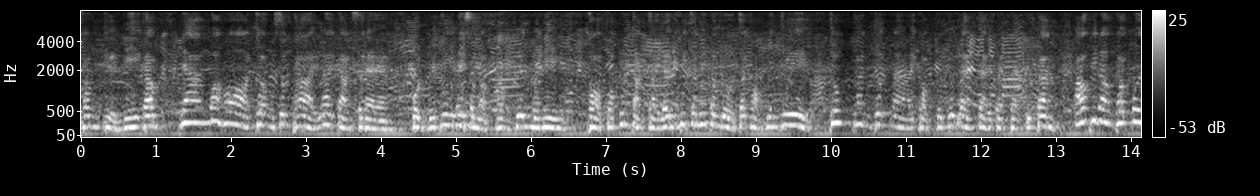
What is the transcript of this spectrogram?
ค่ำคืนนี้ครับยางมหอดช่วงสุดท้ายรายการแสดง บนเวทีในสำหรับค่ำคืนวันนี้ขอบพระคุณจากใจและพี่เจ้าหน้าที่ตำรวจเจ้าของพื้นที่ทุกท่านทุกนายขอบคุณทุกแรงใจแฟนๆทุกท่านเอาพี่น้องครับมือ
